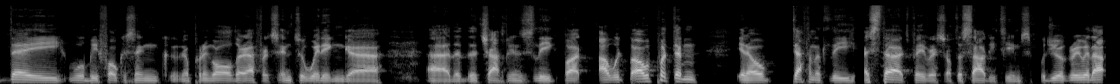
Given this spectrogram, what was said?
they will be focusing, you know, putting all their efforts into winning uh, uh, the, the Champions League. But I would I would put them, you know, definitely as third favorites of the Saudi teams. Would you agree with that?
